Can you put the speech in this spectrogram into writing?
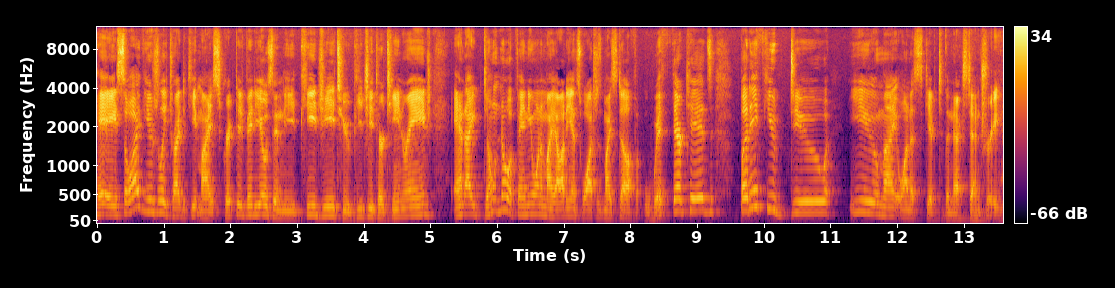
Hey, so I've usually tried to keep my scripted videos in the PG to PG 13 range, and I don't know if anyone in my audience watches my stuff with their kids, but if you do, you might want to skip to the next entry.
